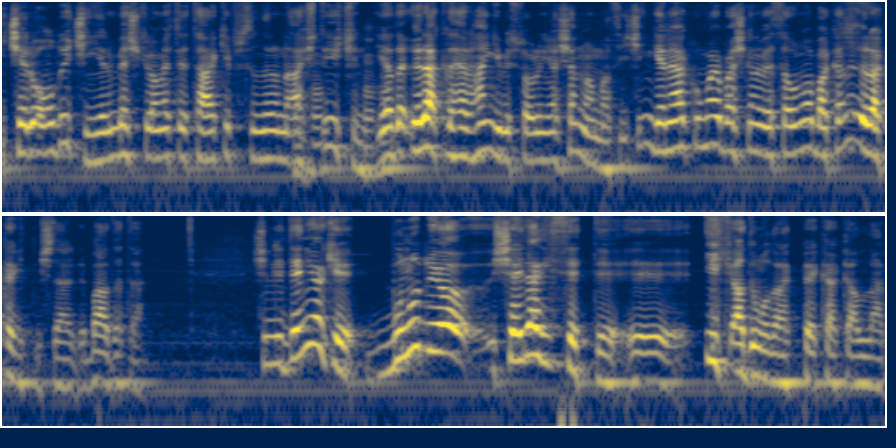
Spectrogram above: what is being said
içeri olduğu için 25 kilometre takip sınırını aştığı için ya da Irak'la herhangi bir sorun yaşanmaması için Genelkurmay Başkanı ve Savunma Bakanı Irak'a gitmişlerdi Bağdat'a. Şimdi deniyor ki bunu diyor şeyler hissetti e, ilk adım olarak PKK'lılar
